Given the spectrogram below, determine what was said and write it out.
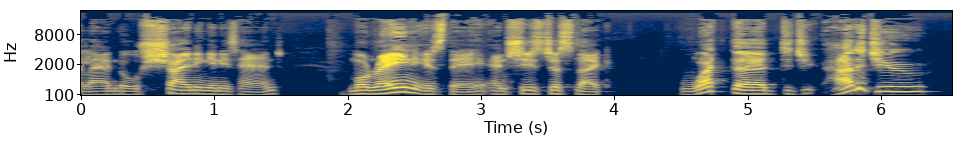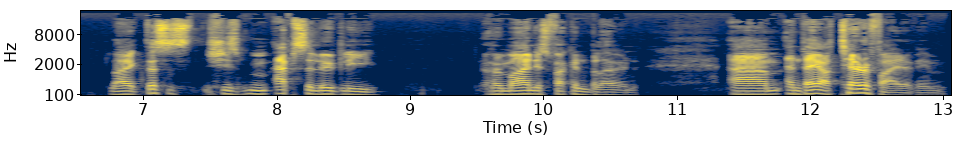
Callandor shining in his hand. Moiraine is there, and she's just like, "What the? Did you? How did you? Like this is? She's absolutely. Her mind is fucking blown, um, and they are terrified of him.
